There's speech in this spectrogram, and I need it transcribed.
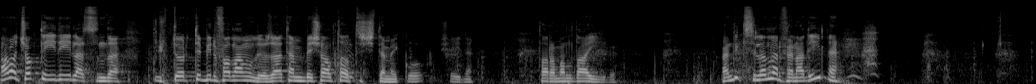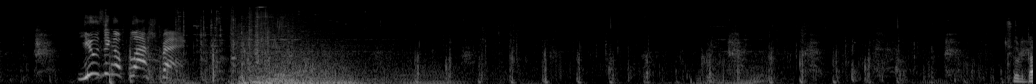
Ama çok da iyi değil aslında. 3-4'te 1 falan oluyor. Zaten 5-6 atış demek o şeyde. Taramalı daha iyi gibi. Bendeki silahlar fena değil de. Using a flashbang. Şurada.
